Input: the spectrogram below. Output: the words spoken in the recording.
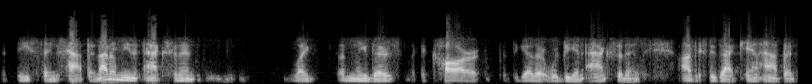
that these things happen. I don't mean an accident like suddenly there's like a car put together, it would be an accident. Obviously, that can't happen.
